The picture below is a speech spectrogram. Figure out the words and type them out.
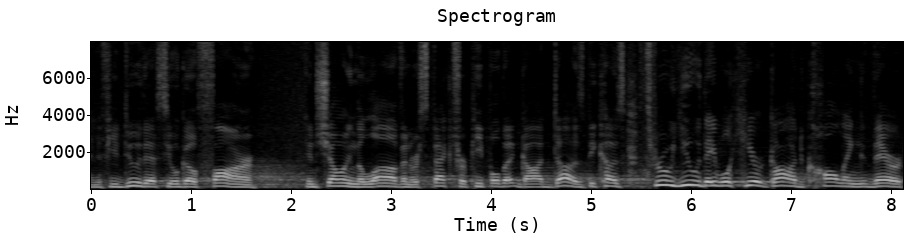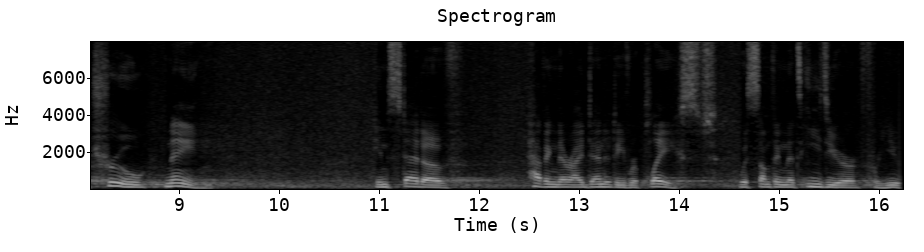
And if you do this, you'll go far in showing the love and respect for people that God does, because through you they will hear God calling their true name instead of having their identity replaced with something that's easier for you.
